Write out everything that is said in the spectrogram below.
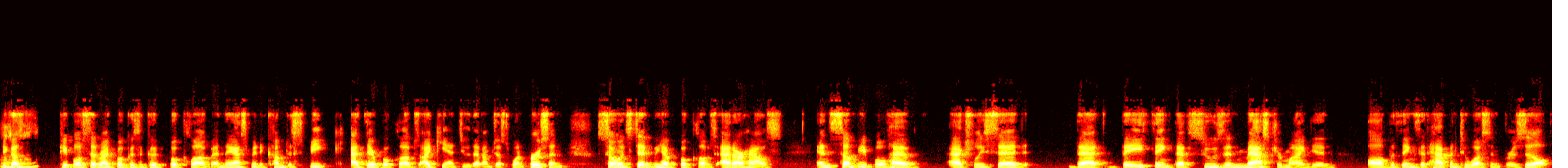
because mm-hmm. people have said my book is a good book club and they asked me to come to speak at their book clubs. I can't do that. I'm just one person. So instead, we have book clubs at our house. And some people have actually said that they think that Susan masterminded all the things that happened to us in Brazil.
